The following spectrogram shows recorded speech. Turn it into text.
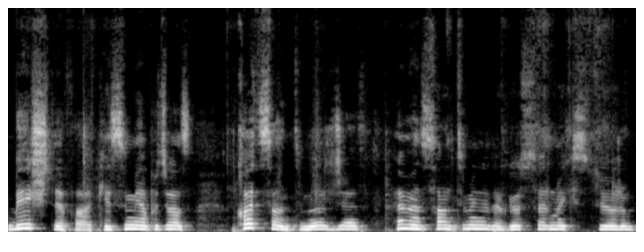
5 defa kesim yapacağız. Kaç santim öreceğiz? Hemen santimini de göstermek istiyorum.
